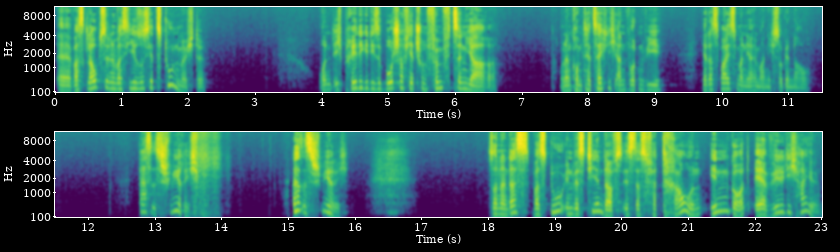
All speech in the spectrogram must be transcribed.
äh, was glaubst du denn, was Jesus jetzt tun möchte? Und ich predige diese Botschaft jetzt schon 15 Jahre. Und dann kommen tatsächlich Antworten wie, ja, das weiß man ja immer nicht so genau. Das ist schwierig. Das ist schwierig. Sondern das, was du investieren darfst, ist das Vertrauen in Gott. Er will dich heilen.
